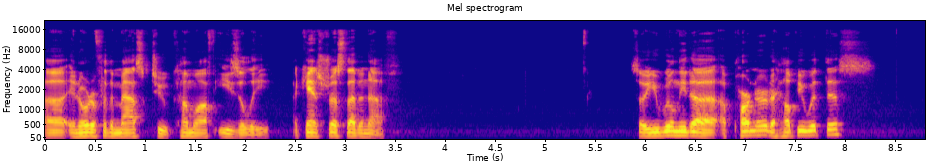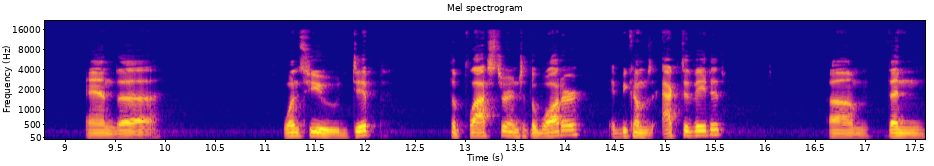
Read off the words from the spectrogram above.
uh, in order for the mask to come off easily. I can't stress that enough. So you will need a, a partner to help you with this. And uh, once you dip the plaster into the water, it becomes activated. Um, then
